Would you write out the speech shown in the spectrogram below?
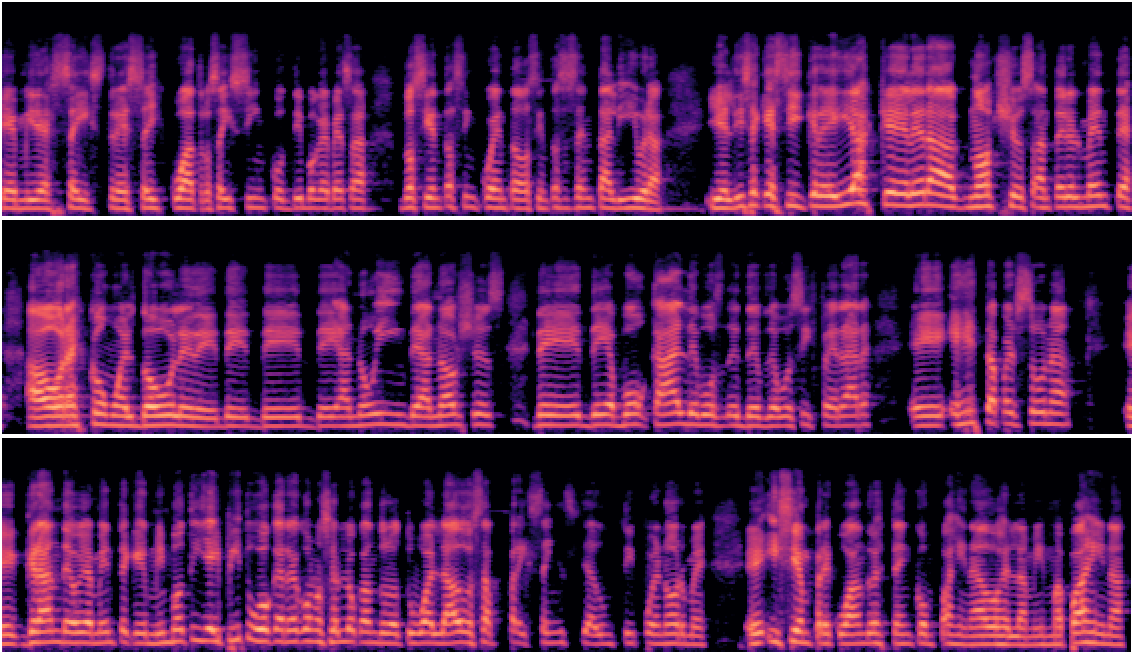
que mide 6'3, 6'4, 6'5, un tipo que pesa 250, 260 libras? Y él dice que si creías que él era obnoxious anteriormente, ahora es como el doble de, de, de, de annoying, de obnoxious, de, de vocal, de, de, de vociferar. Eh, es esta persona grande, obviamente, que el mismo TJP tuvo que reconocerlo cuando lo tuvo al lado, esa presencia de un tipo enorme, eh, y siempre cuando estén compaginados en la misma página,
